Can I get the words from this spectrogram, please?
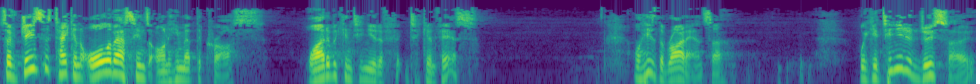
So if Jesus has taken all of our sins on him at the cross, why do we continue to, to confess? Well, here's the right answer. We continue to do so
